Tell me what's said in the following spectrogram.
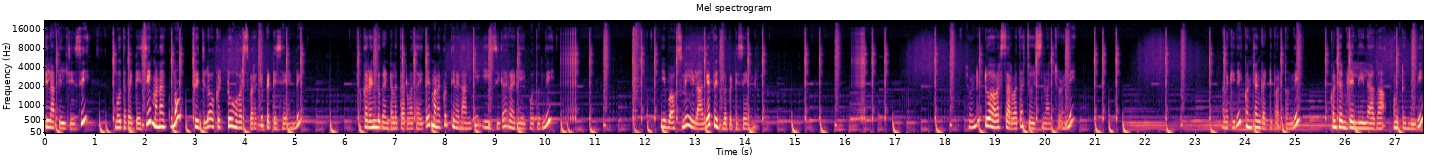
ఇలా ఫిల్ చేసి మూత పెట్టేసి మనము ఫ్రిడ్జ్లో ఒక టూ అవర్స్ వరకు పెట్టేసేయండి. ఒక రెండు గంటల తర్వాత అయితే మనకు తినడానికి ఈజీగా రెడీ అయిపోతుంది. ఈ బాక్స్ని ఇలాగే ఫ్రిడ్జ్లో పెట్టేసేయండి. చూడండి టూ అవర్స్ తర్వాత చూస్తున్నాను చూడండి. మనకి ఇది కొంచెం గట్టి పడుతుంది. కొంచెం జెల్లీ లాగా ఉంటుంది ఇది.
